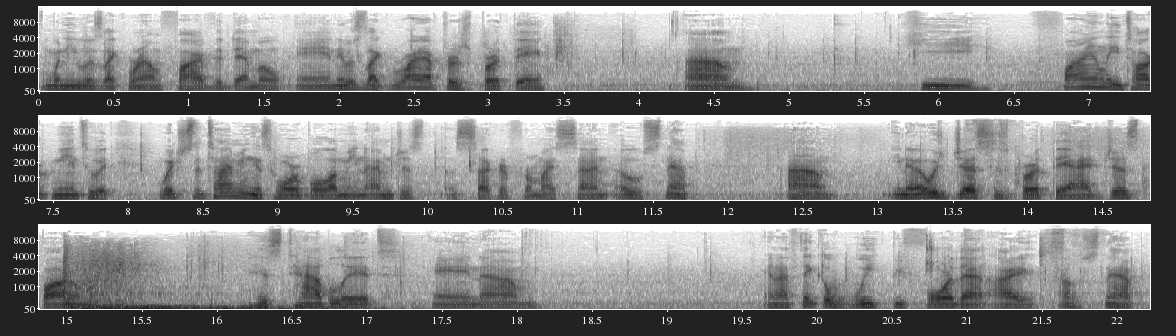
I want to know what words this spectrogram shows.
when he was like around five, the demo, and it was like right after his birthday, um, he finally talked me into it, which the timing is horrible, I mean, I'm just a sucker for my son, oh, snap, um, you know, it was just his birthday, I had just bought him his tablet and um, and I think a week before that I oh snap.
